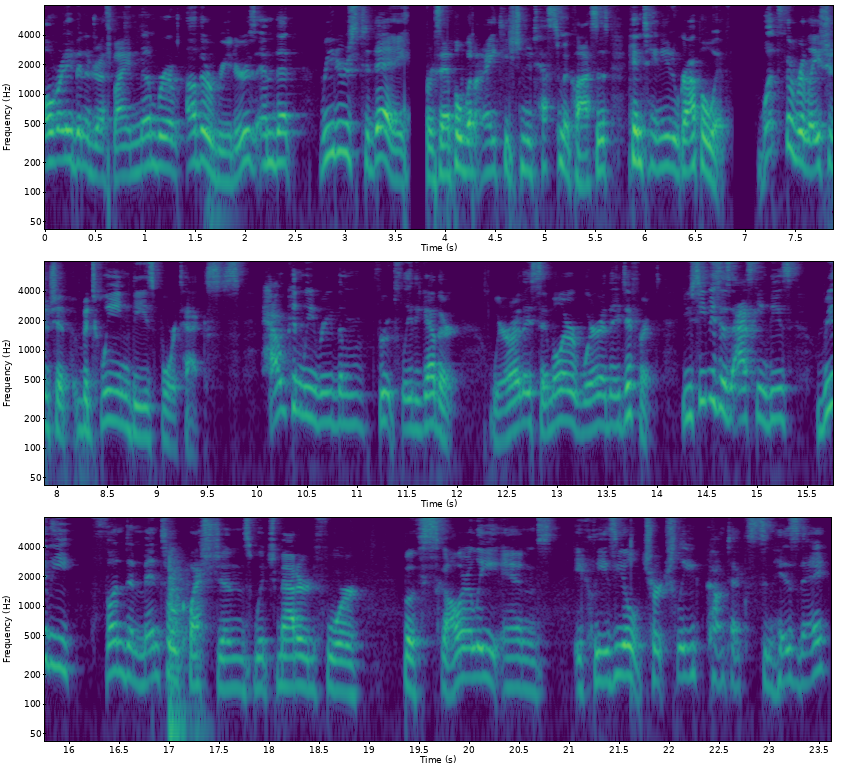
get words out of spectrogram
already been addressed by a number of other readers and that readers today, for example, when I teach New Testament classes, continue to grapple with. What's the relationship between these four texts? How can we read them fruitfully together? Where are they similar? Where are they different? Eusebius is asking these really fundamental questions which mattered for both scholarly and ecclesial, churchly contexts in his day,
